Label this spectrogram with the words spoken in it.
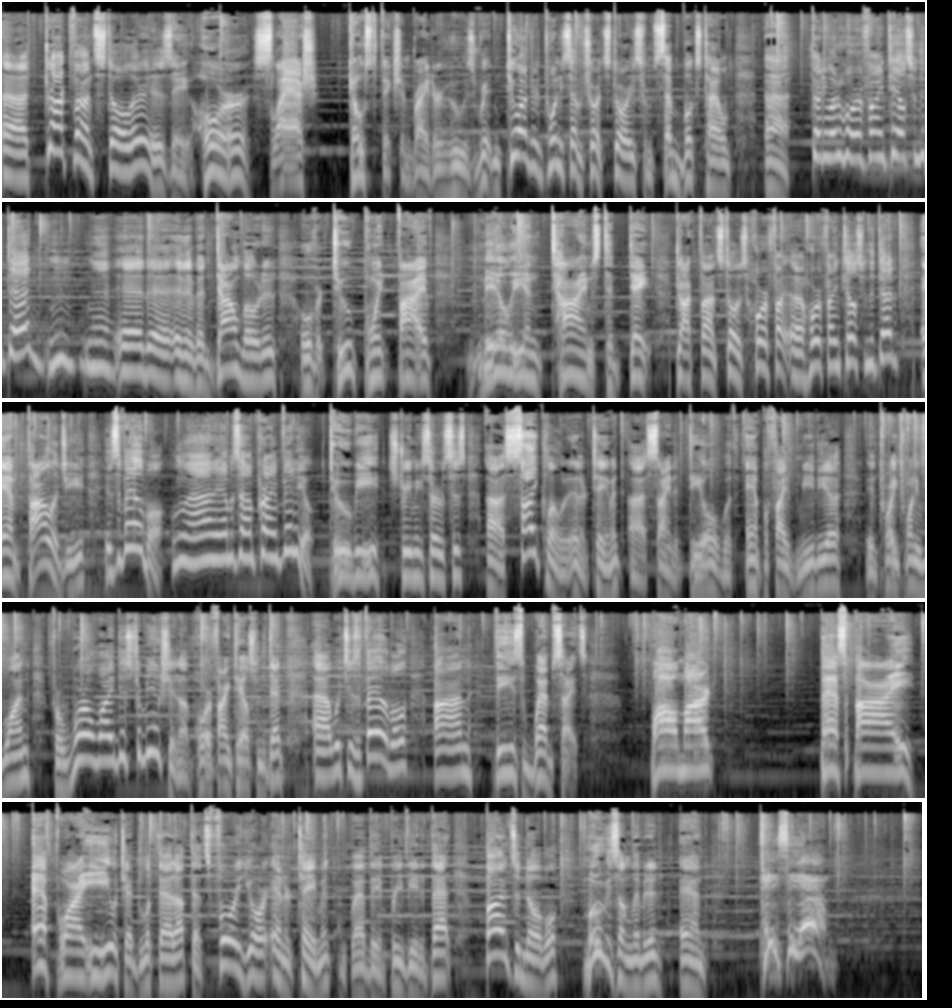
Uh, Drac von Stoller is a horror slash ghost fiction writer who has written 227 short stories from seven books titled uh, 31 Horrifying Tales from the Dead, mm, and, uh, and have been downloaded over 2.5 million times to date. Drac von Stoller's uh, Horrifying Tales from the Dead anthology is available on Amazon Prime Video, Tubi, streaming services. Uh, Cyclone Entertainment uh, signed a deal with Amplified Media in 2021 for worldwide distribution of Horrifying Tales from the Dead, uh, which is available on these websites Walmart, Best Buy, FYE, which I had to look that up. That's for your entertainment. I'm glad they abbreviated that. Barnes & Noble, Movies Unlimited, and TCM.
